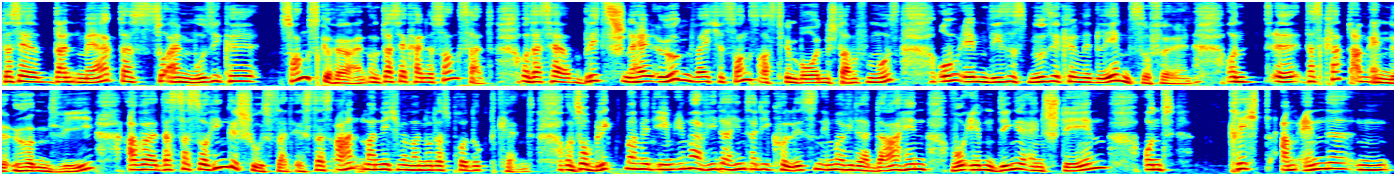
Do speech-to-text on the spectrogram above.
dass er dann merkt, dass zu einem Musical Songs gehören und dass er keine Songs hat und dass er blitzschnell irgendwelche Songs aus dem Boden stampfen muss, um eben dieses Musical mit Leben zu füllen. Und äh, das klappt am Ende irgendwie, aber dass das so hingeschustert ist, das ahnt man nicht, wenn man nur das Produkt kennt. Und so blickt man mit ihm immer wieder hinter die Kulissen, immer wieder dahin, wo eben Dinge entstehen und kriegt am Ende ein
